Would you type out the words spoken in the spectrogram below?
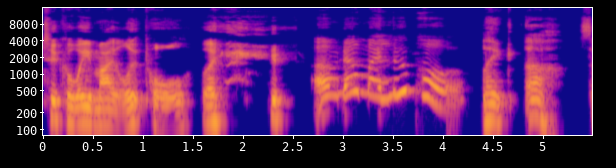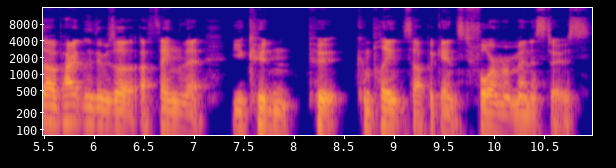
took away my loophole. Like. Oh no, my loophole. like ugh so apparently there was a, a thing that you couldn't put complaints up against former ministers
